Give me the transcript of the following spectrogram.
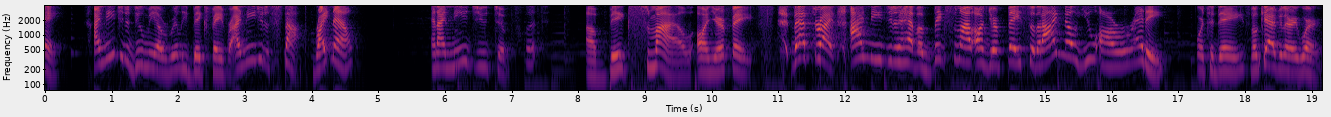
hey, I need you to do me a really big favor. I need you to stop right now and I need you to put a big smile on your face. That's right. I need you to have a big smile on your face so that I know you are ready for today's vocabulary word.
